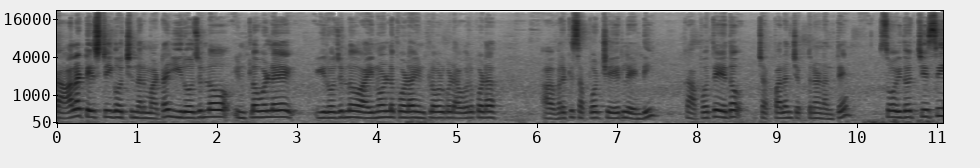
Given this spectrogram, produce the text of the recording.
చాలా టేస్టీగా వచ్చిందనమాట. ఈ రోజుల్లో ఇంట్లో వాళ్ళే ఈ రోజుల్లో అయిన వాళ్ళు కూడా ఇంట్లో వాళ్ళు కూడా ఎవరు కూడా ఎవరికి సపోర్ట్ చేయలేండి కాకపోతే ఏదో చెప్పాలని చెప్తున్నాను అంతే. సో ఇది వచ్చేసి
